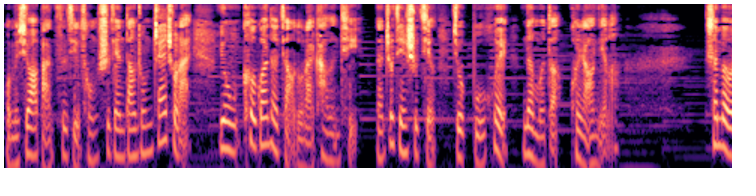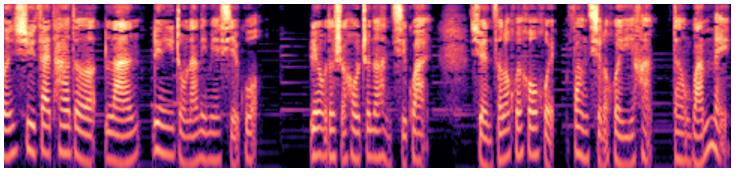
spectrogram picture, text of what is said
我们需要把自己从事件当中摘出来，用客观的角度来看问题，那这件事情就不会那么的困扰你了。山本文绪在他的《蓝》另一种蓝里面写过。人有的时候真的很奇怪，选择了会后悔，放弃了会遗憾，但完美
